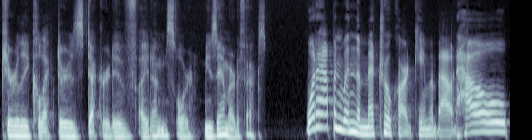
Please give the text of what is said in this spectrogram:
purely collectors' decorative items or museum artifacts. What happened when the Metro card came about? How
